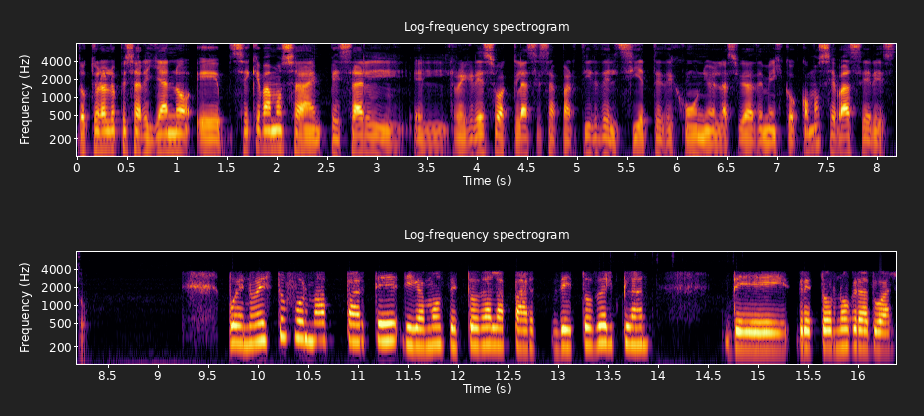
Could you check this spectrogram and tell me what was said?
Doctora López Arellano, eh, sé que vamos a empezar el, regreso a clases a partir del 7 de junio en la Ciudad de México. ¿Cómo se va a hacer esto? Bueno, esto forma parte, digamos, de toda la parte, de todo el plan de retorno gradual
